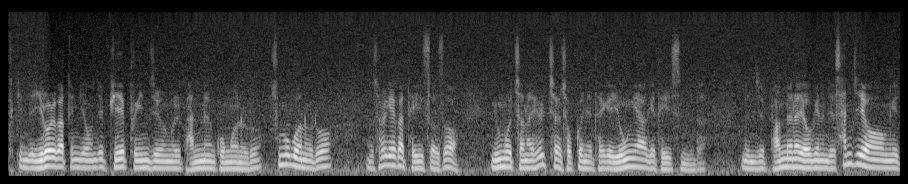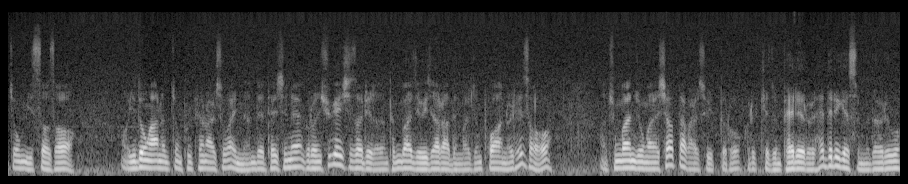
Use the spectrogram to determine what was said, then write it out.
특히 이제 1월 같은 경우 이제 BF 인증을 받는 공원으로 수목원으로 설계가 돼 있어서 유모차나 휠체어 조건이 되게 용이하게 돼 있습니다. 근데 이제 반면에 여기는 이제 산지형이 좀 있어서 어, 이동하는 좀 불편할 수가 있는데 대신에 그런 휴게 시설이라든 등받이 의자라든가 좀 보완을 해서 어, 중간중간에 쉬었다 갈 수 있도록 그렇게 좀 배려를 해드리겠습니다. 그리고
